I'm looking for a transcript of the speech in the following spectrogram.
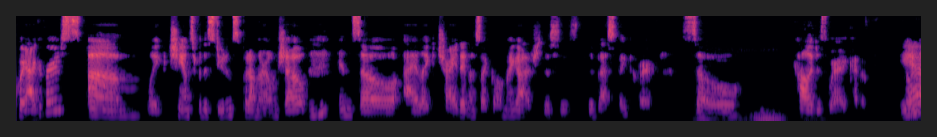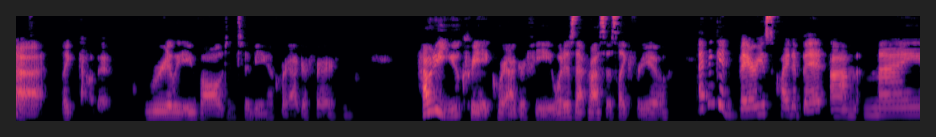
choreographers, um, like chance for the students to put on their own show. Mm-hmm. And so I like tried it and I was like, oh my gosh, this is the best thing ever. So college is where I kind of yeah like found it really evolved into being a choreographer. Mm-hmm. How do you create choreography? What is that process like for you? I think it varies quite a bit. Um, my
